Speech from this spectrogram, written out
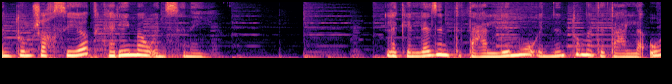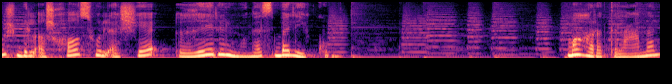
أنتم شخصيات كريمة وإنسانية. لكن لازم تتعلموا إن أنتم ما تتعلقوش بالأشخاص والأشياء غير المناسبة ليكم. مهرة العمل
